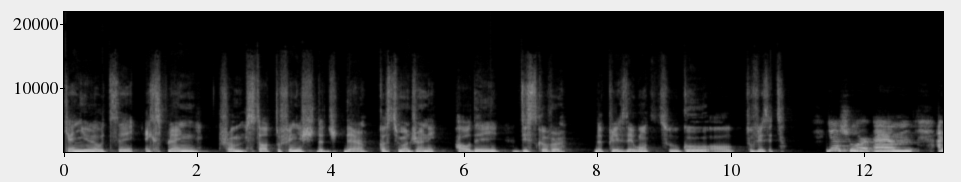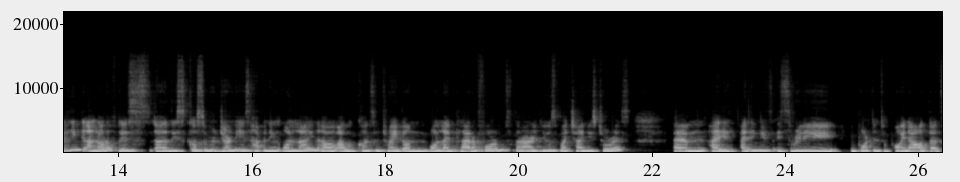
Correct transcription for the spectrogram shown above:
can you, I would say, explain from start to finish the, their customer journey, how they discover the place they want to go or to visit? Yeah, sure. Um, I think a lot of this uh, this customer journey is happening online. Uh, I would concentrate on online platforms that are used by Chinese tourists. Um, I I think it's it's really important to point out that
